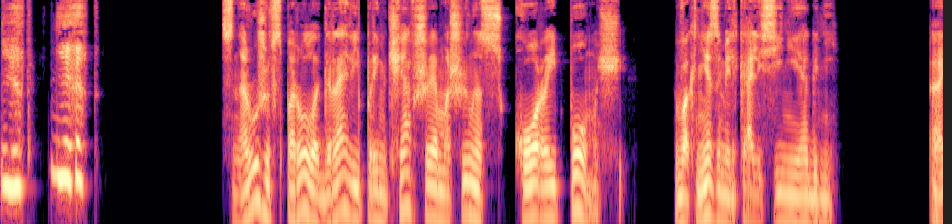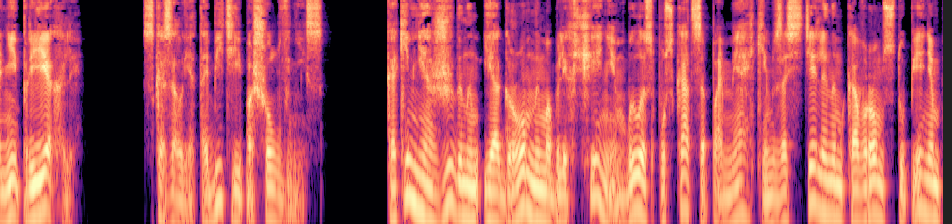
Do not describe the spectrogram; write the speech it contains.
нет, нет!» Снаружи вспорола гравий примчавшая машина скорой помощи. В окне замелькали синие огни. «Они приехали», — сказал я Табите и пошел вниз. Каким неожиданным и огромным облегчением было спускаться по мягким, застеленным ковром ступеням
